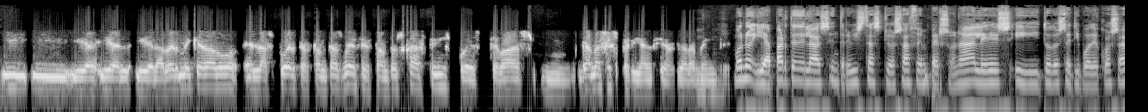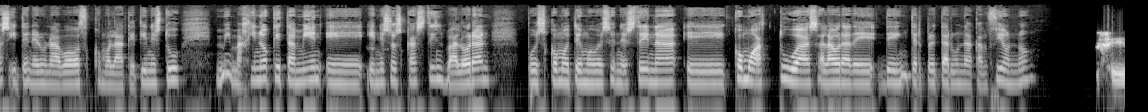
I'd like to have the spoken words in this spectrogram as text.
Y, y, y, el, y, el, haberme quedado en las puertas tantas veces, tantos castings, pues te vas, mm, ganas experiencia, claramente. Bueno, y aparte de las entrevistas que os hacen personales y todo este tipo de cosas, y tener una voz como la que tienes tú, me imagino que también eh, en esos castings valoran pues cómo te mueves en escena, eh, cómo actúas a la hora de, de interpretar una canción, ¿no? Sí,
